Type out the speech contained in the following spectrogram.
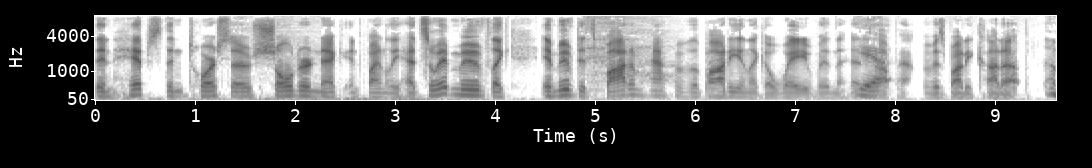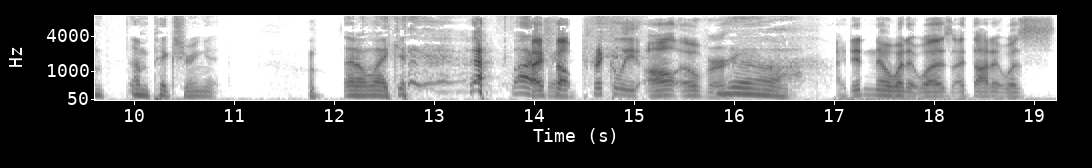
Then hips, then torso, shoulder, neck, and finally head. So it moved like it moved its bottom half of the body in like a wave, and the head, Yeah. top half of his body caught up. I'm I'm picturing it. I don't like it. Fuck. I man. felt prickly all over. Ugh. I didn't know what it was. I thought it was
